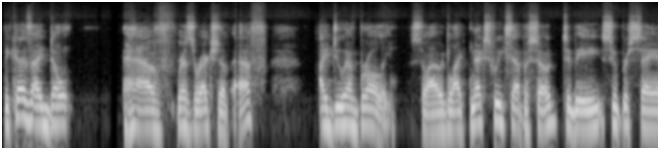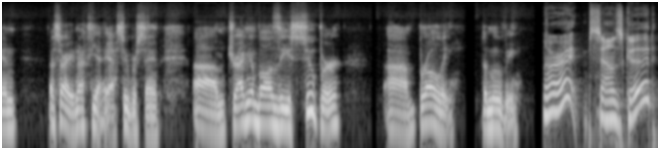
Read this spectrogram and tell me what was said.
because I don't have Resurrection of F, I do have Broly. So, I would like next week's episode to be Super Saiyan. Oh, sorry, not yeah, yeah, Super Saiyan. Um, Dragon Ball Z Super uh, Broly, the movie. All right, sounds good.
